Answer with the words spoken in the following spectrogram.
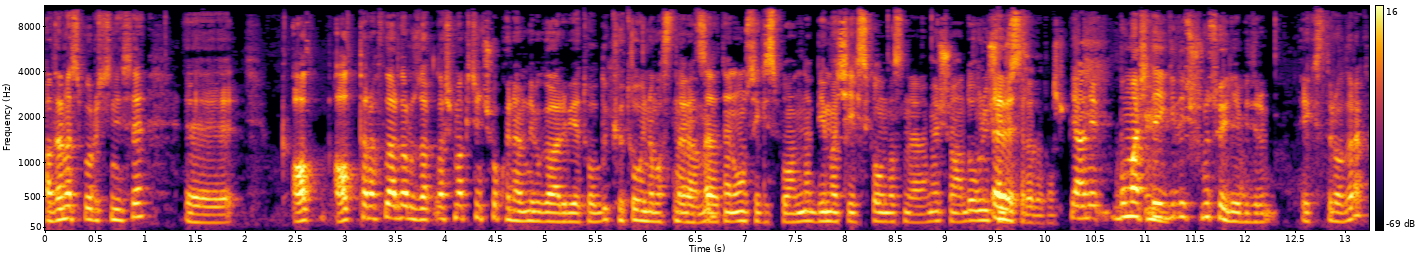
Adana Spor için ise e, alt, alt taraflardan uzaklaşmak için çok önemli bir galibiyet oldu. Kötü oynamasına Evet, rağmen. zaten 18 puanla bir maçı eksik olmasına rağmen şu anda 13. Evet. sıradalar. Yani bu maçla ilgili şunu söyleyebilirim ekstra olarak.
